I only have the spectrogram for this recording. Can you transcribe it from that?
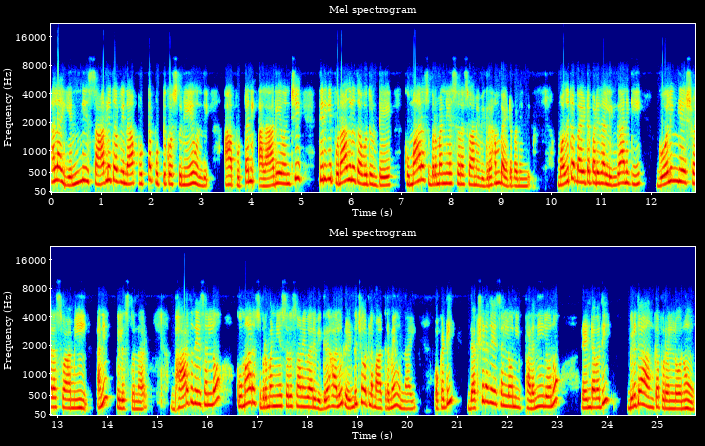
అలా ఎన్నిసార్లు తవ్వినా పుట్ట పుట్టుకొస్తూనే ఉంది. ఆ పుట్టని అలాగే ఉంచి తిరిగి పునాదులు తవ్వుతుంటే కుమార సుబ్రహ్మణ్యేశ్వర స్వామి విగ్రహం బయటపడింది. మొదట బయటపడిన లింగానికి గోలింగేశ్వర స్వామి అని పిలుస్తున్నారు. భారతదేశంలో కుమార సుబ్రహ్మణ్యేశ్వర స్వామి వారి విగ్రహాలు రెండు చోట్ల మాత్రమే ఉన్నాయి. ఒకటి దక్షిణ దేశంలోని పళనిలోను రెండవది బిరుదాంకపురంలోను.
